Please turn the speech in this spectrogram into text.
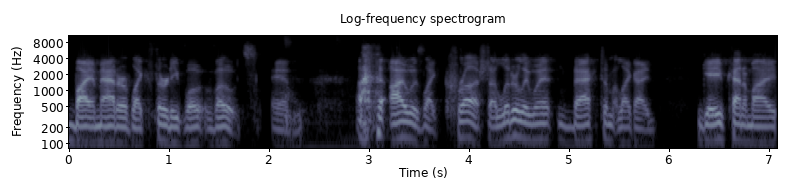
by a matter of like 30 vo- votes and I, I, was like crushed. I literally went back to my, like i gave kind of my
